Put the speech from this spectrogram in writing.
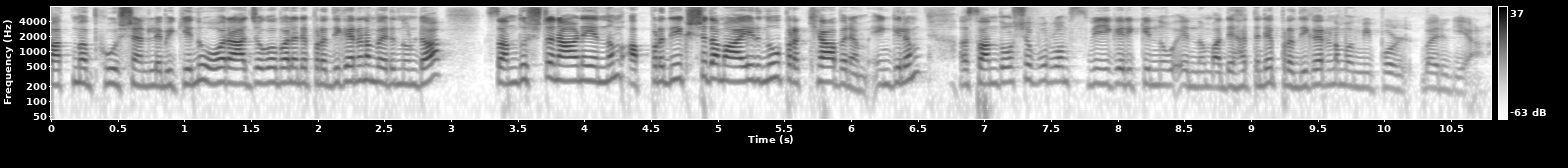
പത്മഭൂഷൺ ലഭിക്കുന്നു. ഒ രാജഗോപാലിന്റെ പ്രതികരണം വരുന്നുണ്ട്. സന്തുഷ്ടനാണ് എന്നും അപ്രതീക്ഷിതമായിരുന്നു പ്രഖ്യാപനം. എങ്കിലും സന്തോഷപൂർവം സ്വീകരിക്കുന്നു എന്നും അദ്ദേഹത്തിന്റെ പ്രതികരണവും ഇപ്പോൾ വരികയാണ്.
